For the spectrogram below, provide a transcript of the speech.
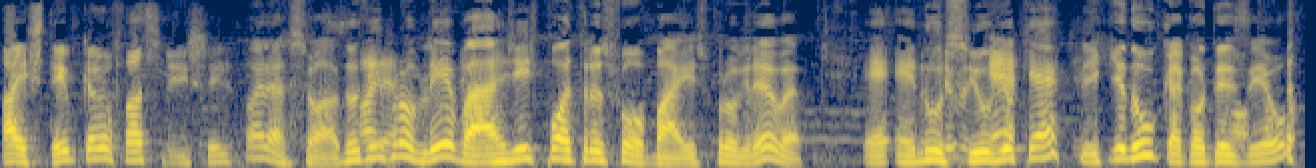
faz tempo que eu não faço isso, hein? Olha só, não tem Olha. problema. A gente pode transformar esse programa é, é no Silvio Cast, que nunca aconteceu.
